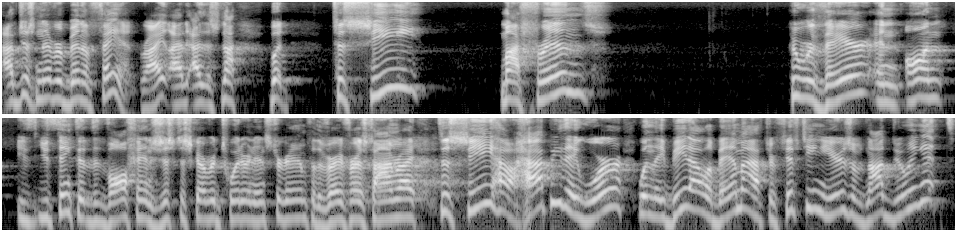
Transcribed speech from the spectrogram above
I've just never been a fan, right? I, I, it's not. But to see my friends who were there and on, you, you think that the Vol fans just discovered Twitter and Instagram for the very first time, right? To see how happy they were when they beat Alabama after 15 years of not doing it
